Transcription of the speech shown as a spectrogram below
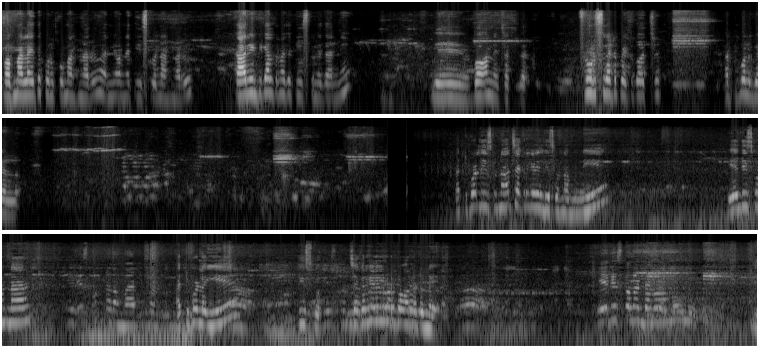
పాప మళ్ళీ అయితే కొనుక్కోమంటున్నారు. అన్నీ ఉన్నాయి తీసుకుని అంటున్నారు. కానీ ఇంటికి వెళ్తామైతే తీసుకునేదాన్ని. ఏ బాగున్నాయి చక్కగా. ఫ్రూట్స్ గట్ట పెట్టుకోవచ్చు. అట్టుపొలు గెల్లు అట్టుపళ్ళు తీసుకున్నా చక్కెర గెడలు తీసుకున్నా మున్ని? ఏం తీసుకుంటున్నా. అట్టుపళ్ళు అయ్యి? తీసుకో. చక్కెర గెడలు కూడా బాగున్నట్టున్నాయి. తీసుకోమంటారు?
